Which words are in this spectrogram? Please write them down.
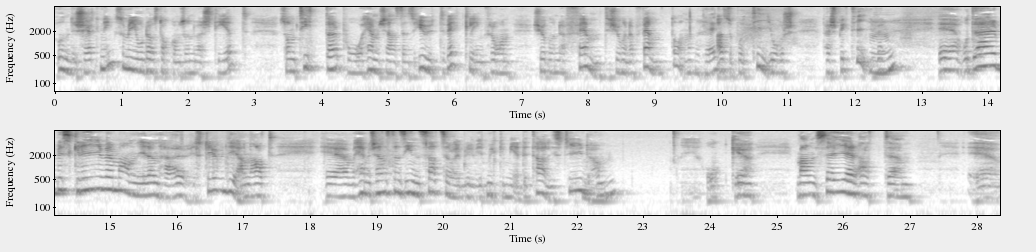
undersökning som är gjord av Stockholms universitet som tittar på hemtjänstens utveckling från 2005 till 2015. Okej. Alltså på ett tioårsperspektiv. Mm. Eh, och där beskriver man i den här studien att hemtjänstens insatser har ju blivit mycket mer detaljstyrda. Mm. Och eh, man säger att eh, eh,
